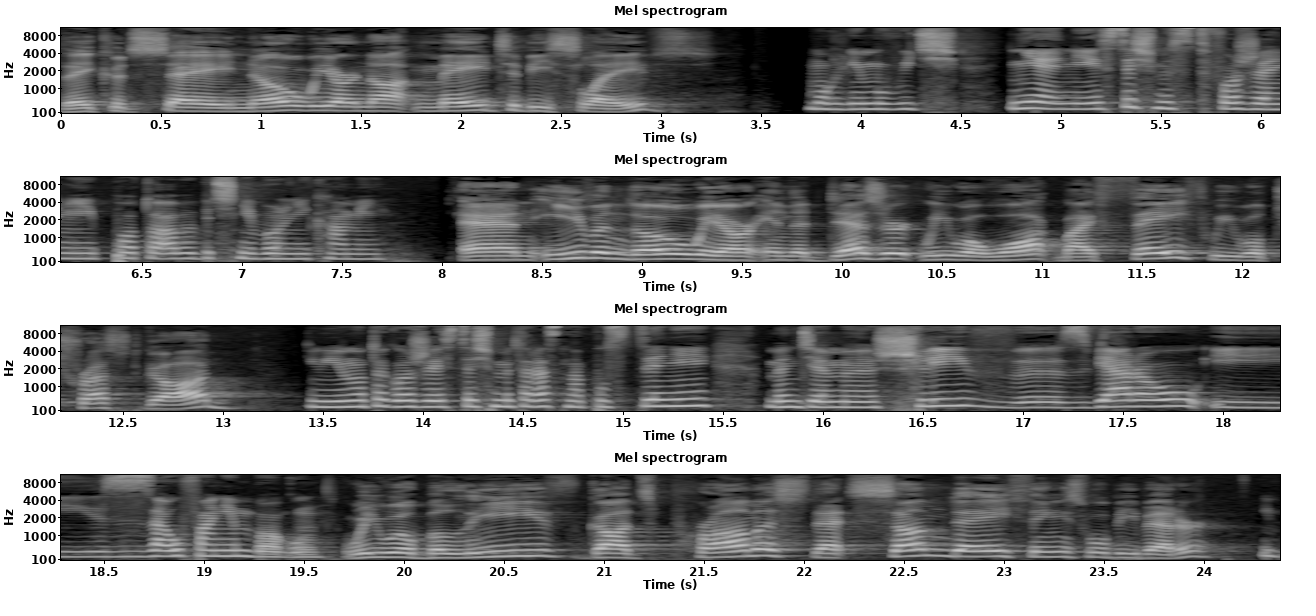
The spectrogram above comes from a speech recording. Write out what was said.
They could say, No, we are not made to be slaves. Mogli mówić, nie, nie jesteśmy stworzeni po to, aby być niewolnikami. And even though we are in the desert, we will walk by faith, we will trust God. I mimo tego, że jesteśmy teraz na pustyni, będziemy szli w, z wiarą i z zaufaniem Bogu. We will believe God's promise that someday things will be better. I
